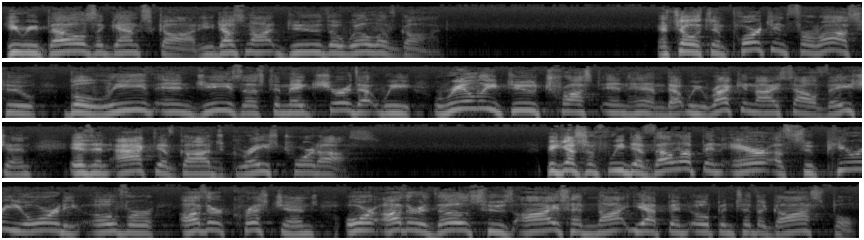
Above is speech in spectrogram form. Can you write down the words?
He rebels against God. He does not do the will of God. And so it's important for us who believe in Jesus to make sure that we really do trust in Him, that we recognize salvation is an act of God's grace toward us. Because if we develop an air of superiority over other Christians or other those whose eyes have not yet been opened to the gospel,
